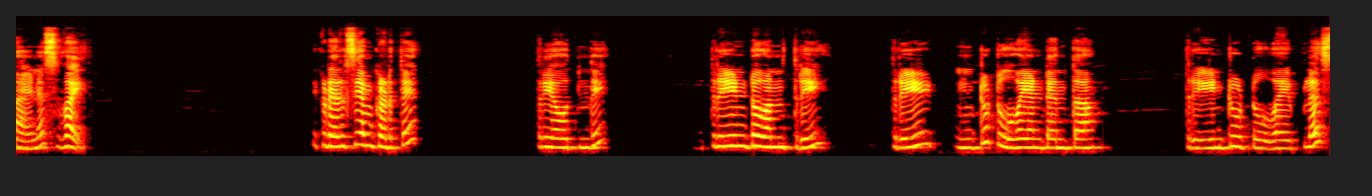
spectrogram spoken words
minus y ఇక్కడ ఎల్సిఎం కడితే త్రీ అవుతుంది. Three into one three three into two y అంటే ఎంత? Three into two y plus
